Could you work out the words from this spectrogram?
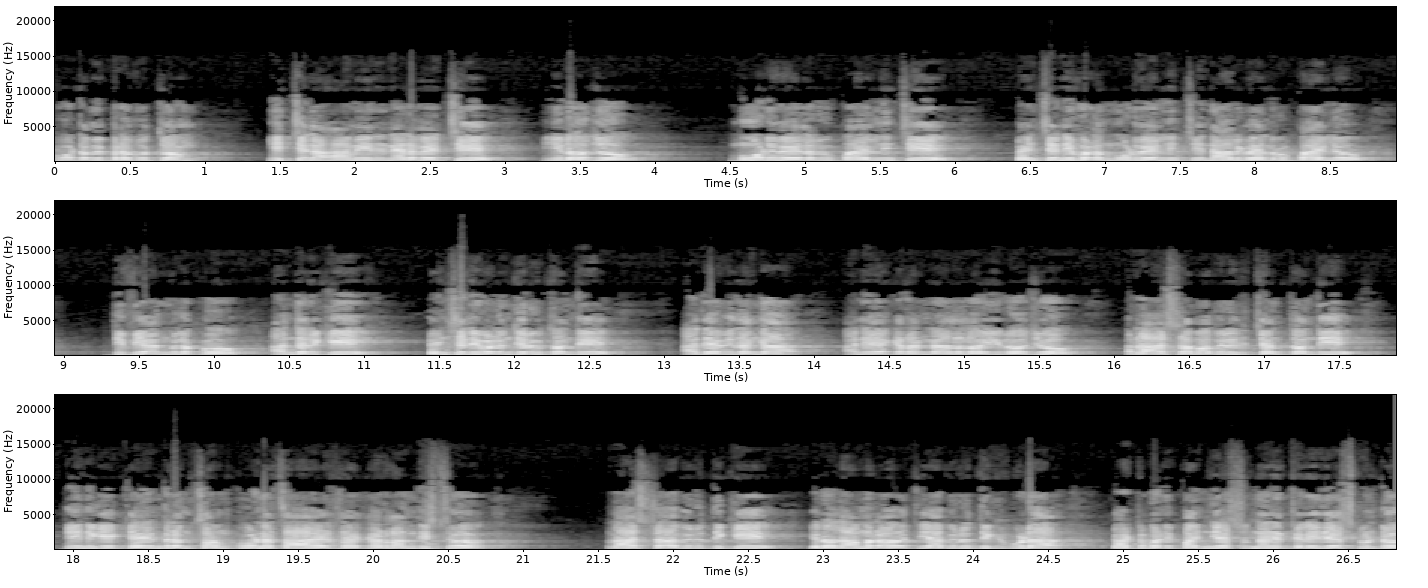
కూటమి ప్రభుత్వం ఇచ్చిన హామీని నెరవేర్చి ఈరోజు మూడు వేల రూపాయల నుంచి పెన్షన్ ఇవ్వడం మూడు వేల నుంచి నాలుగు వేల రూపాయలు దివ్యాంగులకు అందరికీ పెన్షన్ ఇవ్వడం జరుగుతోంది. అదేవిధంగా అనేక రంగాలలో ఈరోజు రాష్ట్రం అభివృద్ధి చెందుతోంది. దీనికి కేంద్రం సంపూర్ణ సహాయ సహకారాలు అందిస్తూ రాష్ట్ర అభివృద్ధికి ఈరోజు అమరావతి అభివృద్ధికి కూడా కట్టుబడి పనిచేస్తుందని తెలియజేసుకుంటూ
